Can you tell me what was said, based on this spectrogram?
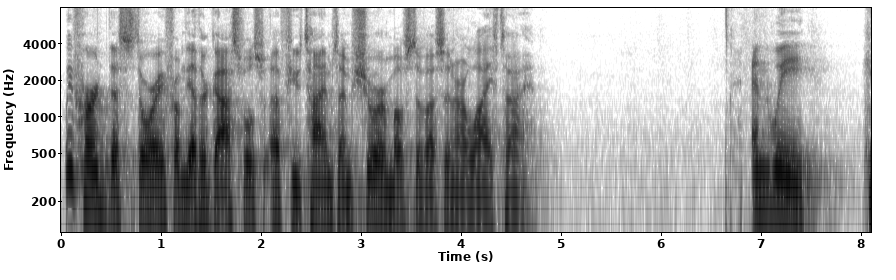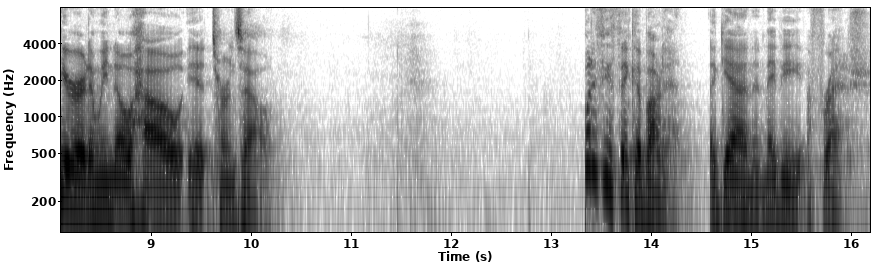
We've heard this story from the other Gospels a few times, I'm sure, most of us in our lifetime. And we hear it and we know how it turns out. But if you think about it again and maybe afresh,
